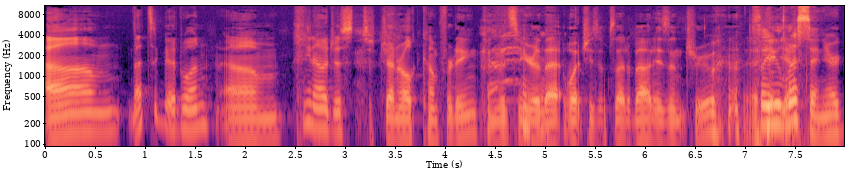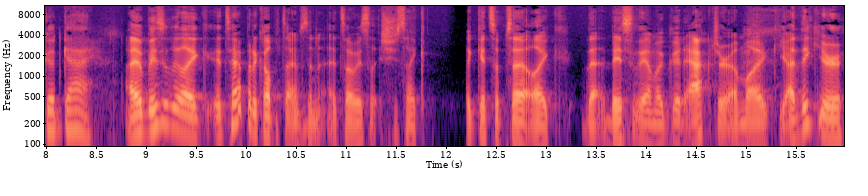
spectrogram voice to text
Um, that's a good one. Um, you know, just general comforting, convincing her that what she's upset about isn't true. So you Yeah. listen. You're a good guy. I basically like it's happened a couple times, and it's always like she's like like gets upset like that. Basically, I'm a good actor. I'm like, I think you're.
